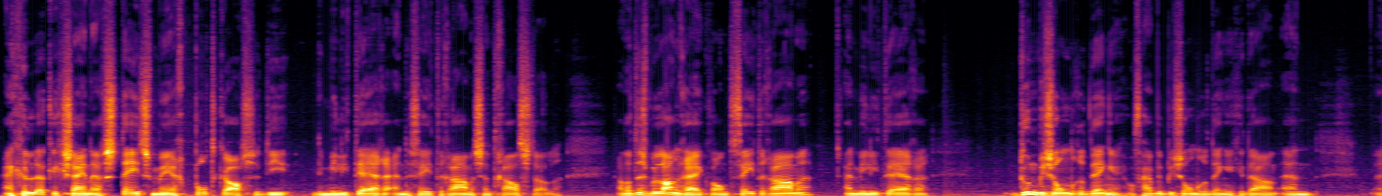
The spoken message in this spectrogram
En gelukkig zijn er steeds meer podcasten die de militairen en de veteranen centraal stellen. En dat is belangrijk, want veteranen en militairen doen bijzondere dingen of hebben bijzondere dingen gedaan. En uh,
